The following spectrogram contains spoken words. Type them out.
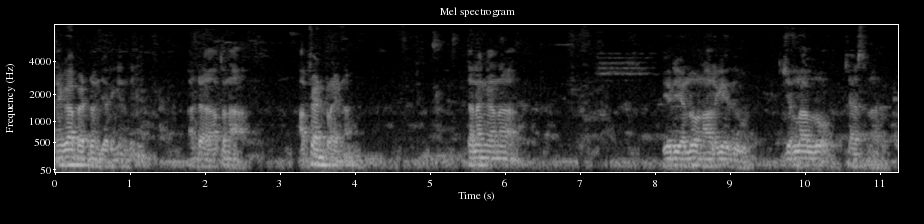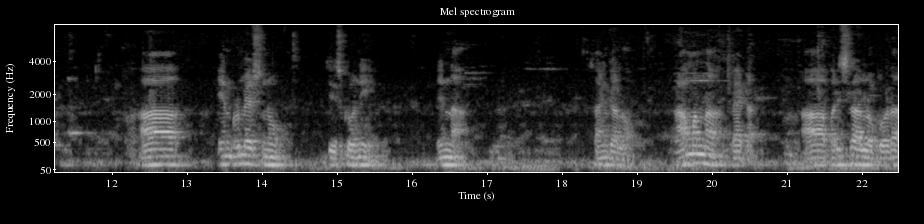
నిఘా పెట్టడం జరిగింది. అంటే అతను అఫెండర్ ఆయన తెలంగాణ ఏరియాలో నాలుగైదు జిల్లాల్లో చేస్తున్నారు. ఆ ఇన్ఫర్మేషను తీసుకొని నిన్న సాయంకాలం రామన్న పేట ఆ పరిసరాల్లో కూడా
